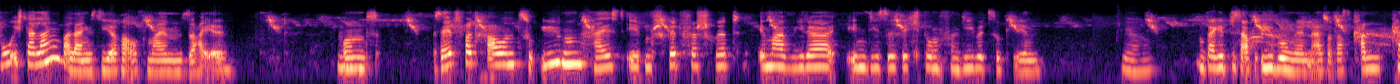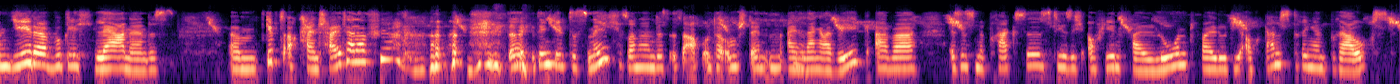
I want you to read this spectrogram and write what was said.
wo ich da lang balanciere auf meinem Seil. Mhm. Und Selbstvertrauen zu üben heißt eben Schritt für Schritt immer wieder in diese Richtung von Liebe zu gehen. Ja. Und da gibt es auch Übungen. Also das kann, kann jeder wirklich lernen. Das ähm, gibt es auch keinen Schalter dafür. Den gibt es nicht, sondern das ist auch unter Umständen ein langer Weg. Aber es ist eine Praxis, die sich auf jeden Fall lohnt, weil du die auch ganz dringend brauchst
